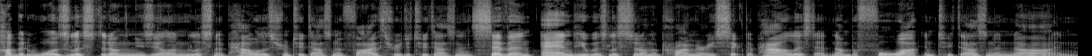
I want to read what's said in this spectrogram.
Hubbard was listed on the New Zealand Listener Power List from 2005 through to 2007, and he was listed on the Primary Sector Power List at number 4 in 2009.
